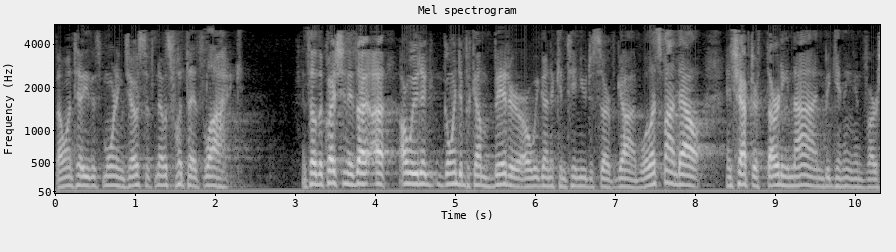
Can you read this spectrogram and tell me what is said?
But I want to tell you this morning, Joseph knows what that's like. And so the question is, uh, uh, are we going to become bitter or are we going to continue to serve God? Well, let's find out in chapter 39, beginning in verse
